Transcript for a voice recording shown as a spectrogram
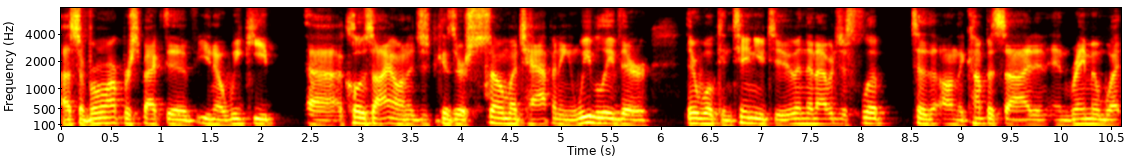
Uh, so from our perspective you know we keep uh, a close eye on it just because there's so much happening and we believe there there will continue to. And then i would just flip to the on the compass side and, and raymond what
